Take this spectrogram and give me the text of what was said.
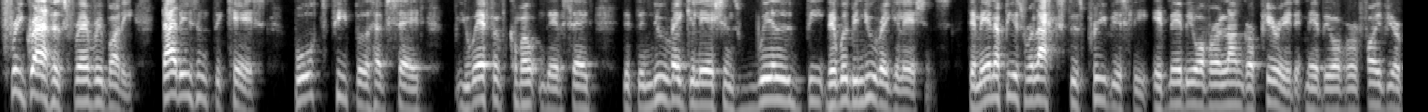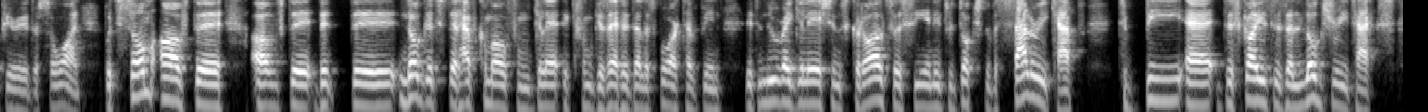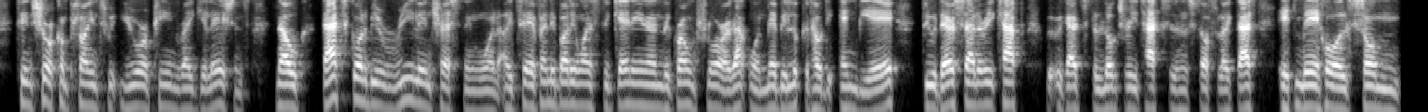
free gratis for everybody." That isn't the case both people have said UEFA have come out and they've said that the new regulations will be there will be new regulations. They may not be as relaxed as previously. It may be over a longer period. It may be over a five-year period or so on. But some of the of the the, the nuggets that have come out from from Gazzetta dello Sport have been that the new regulations could also see an introduction of a salary cap to be uh, disguised as a luxury tax to ensure compliance with European regulations. Now, that's going to be a real interesting one. I'd say if anybody wants to get in on the ground floor of that one, maybe look at how the NBA do their salary cap with regards to luxury taxes and stuff like that. It may hold some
